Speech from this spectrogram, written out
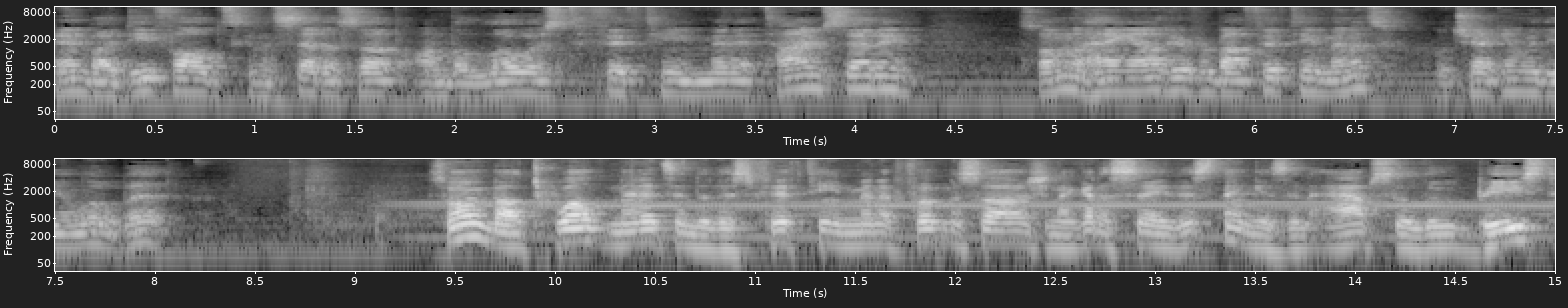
And by default, it's gonna set us up on the lowest 15 minute time setting. So I'm gonna hang out here for about 15 minutes. We'll check in with you in a little bit. So I'm about 12 minutes into this 15 minute foot massage and I gotta say this thing is an absolute beast.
